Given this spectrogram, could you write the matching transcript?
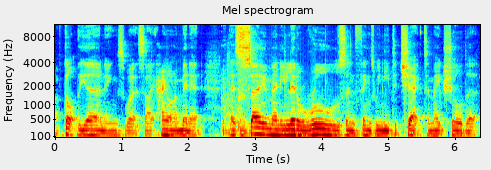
I've got the earnings where it's like, Hang on a minute. There's so many little rules and things we need to check to make sure that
